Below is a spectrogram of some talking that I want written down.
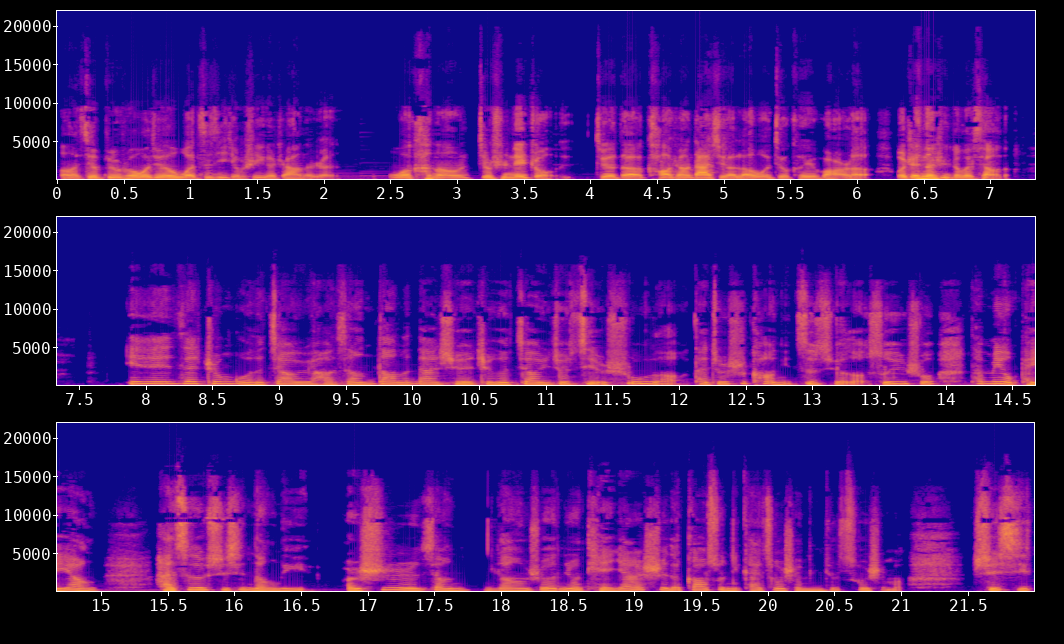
嗯，就比如说，我觉得我自己就是一个这样的人，我可能就是那种觉得考上大学了我就可以玩了，我真的是这么想的。因为在中国的教育，好像到了大学这个教育就结束了，它就是靠你自觉了，所以说他没有培养孩子的学习能力。而是像你刚刚说的那种填鸭式的，告诉你该做什么你就做什么。学习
